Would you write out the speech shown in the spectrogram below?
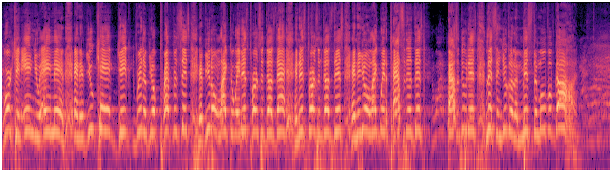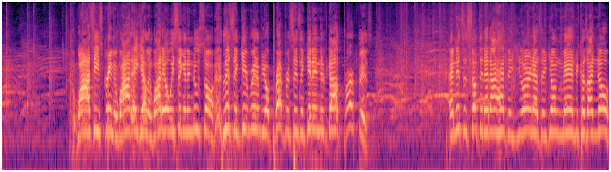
working in you. Amen. And if you can't get rid of your preferences, if you don't like the way this person does does that, and this person does this, and then you don't like way the pastor does this, and why the pastor do this, listen, you're going to miss the move of God. Why is he screaming? Why are they yelling? Why are they always singing a new song? Listen, get rid of your preferences and get into God's purpose. And this is something that I had to learn as a young man because I know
